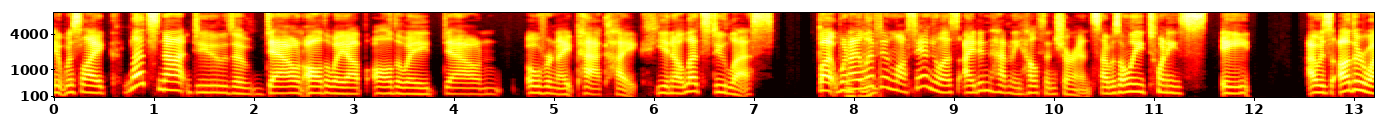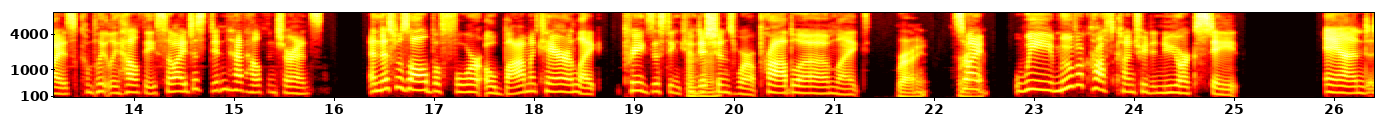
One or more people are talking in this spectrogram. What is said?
It was like, let's not do the down all the way up, all the way down overnight pack hike. You know, let's do less. But when mm-hmm. I lived in Los Angeles, I didn't have any health insurance. I was only 28. I was otherwise completely healthy. So I just didn't have health insurance. And this was all before Obamacare, like pre existing mm-hmm. conditions mm-hmm. were a problem. Like, right. So right. We move across country to New York State and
